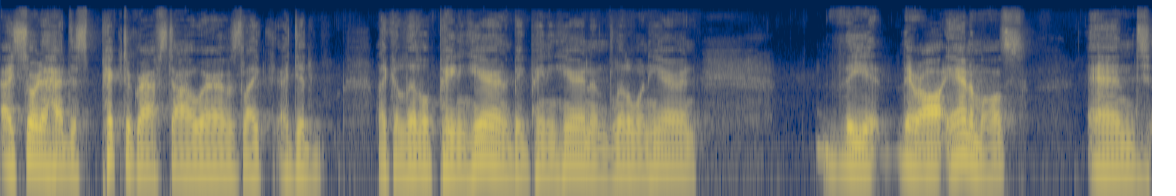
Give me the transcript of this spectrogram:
I sort of had this pictograph style where I was like I did like a little painting here and a big painting here and a little one here and the they were all animals and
